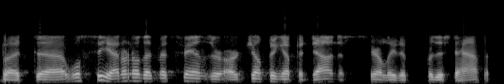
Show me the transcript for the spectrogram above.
But uh, we'll see. I don't know that Mets fans are, are jumping up and down necessarily to, for this to happen.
